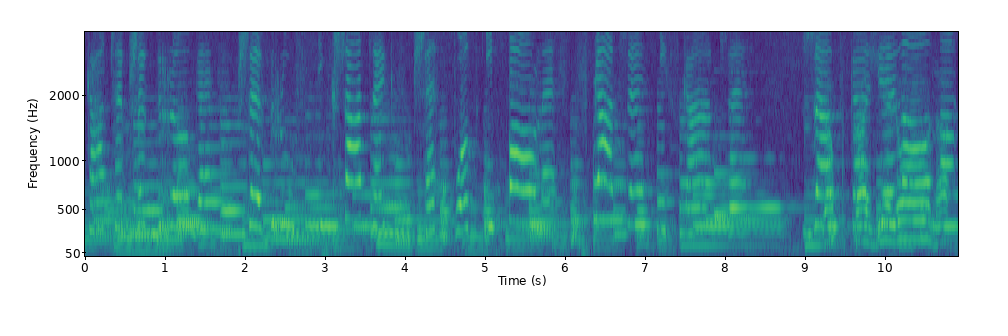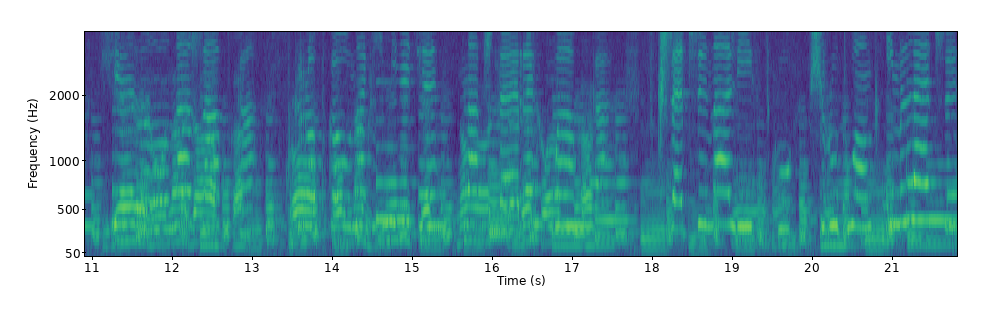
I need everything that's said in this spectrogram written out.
Skacze przez drogę, przez rów i krzaczek Przez płot i pole, skacze i skacze Żabka zielona, zielona żabka Z kropką na grzbiecie, na czterech łapkach Krzeczy na listku, wśród łąk i mleczy,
